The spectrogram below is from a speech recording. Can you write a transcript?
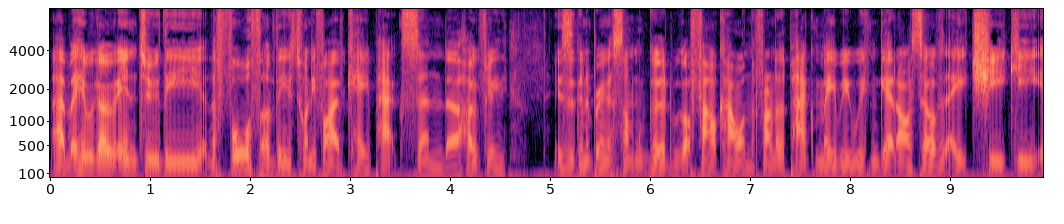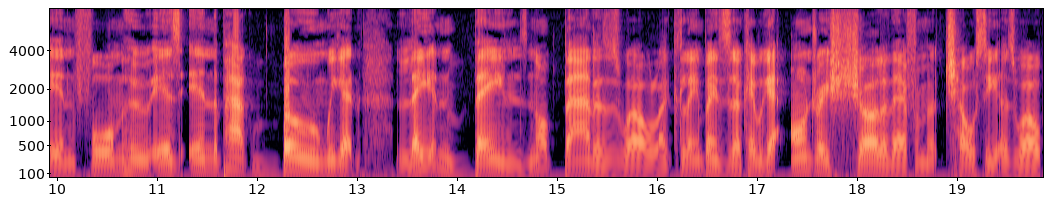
uh, but here we go into the the fourth of these 25k packs, and uh, hopefully is going to bring us something good. We've got Falcao on the front of the pack. Maybe we can get ourselves a cheeky inform who is in the pack. Boom! We get Leighton Baines. Not bad as well. Like, Leighton Baines is okay. We get Andre Schürrle there from Chelsea as well.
